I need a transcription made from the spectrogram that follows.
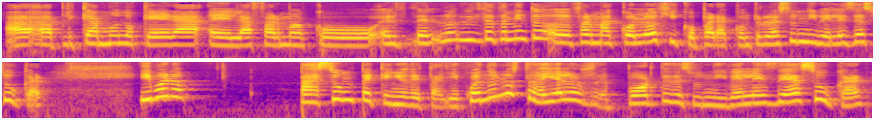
aplicamos lo que era eh, la farmaco, el, tratamiento eh, farmacológico para controlar sus niveles de azúcar. Y bueno, pasó un pequeño detalle. Cuando nos traía los reportes de sus niveles de azúcar,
